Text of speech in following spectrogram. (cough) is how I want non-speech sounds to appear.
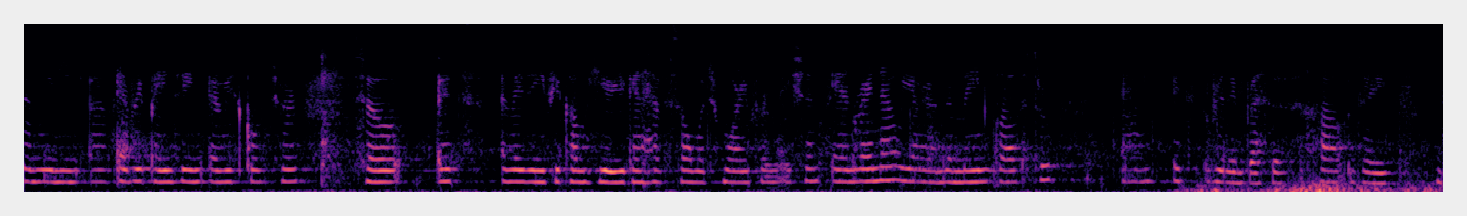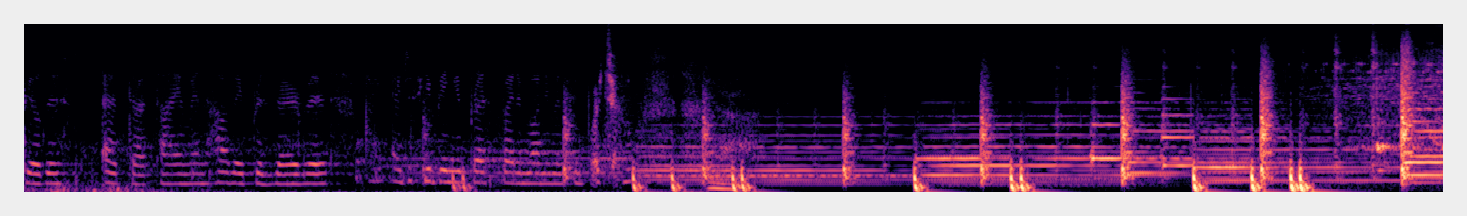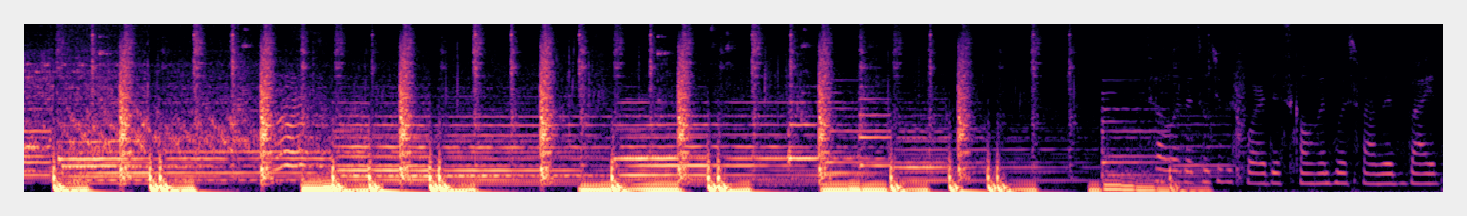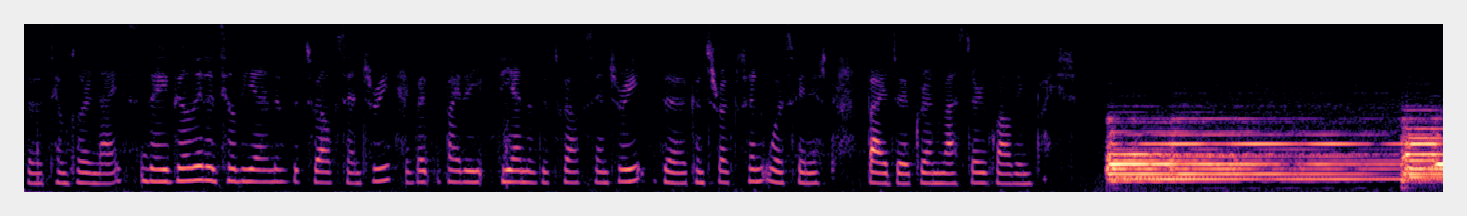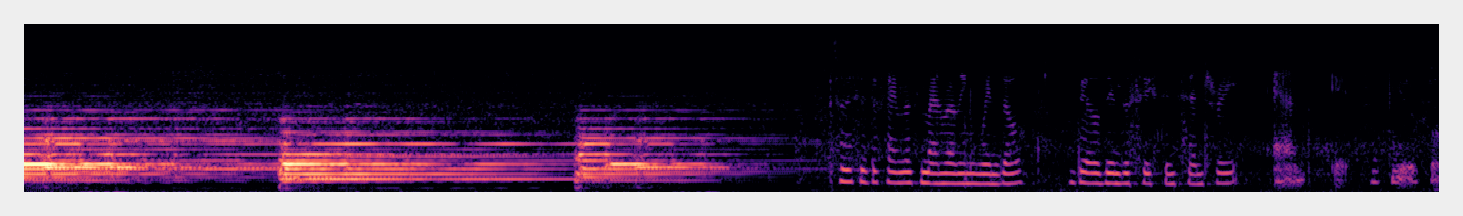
The meaning of every painting, every sculpture. So it's amazing if you come here, you can have so much more information. And right now we are on the main claustro, and it's really impressive how they build this at that time and how they preserve it. I, I just keep being impressed by the monuments in Portugal. (laughs) convent was founded by the Templar Knights. They built it until the end of the 12th century, but by the, the end of the 12th century, the construction was finished by the Grand Master Gualdim Pais. So this is the famous Manueline window built in the 16th century and it's beautiful.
